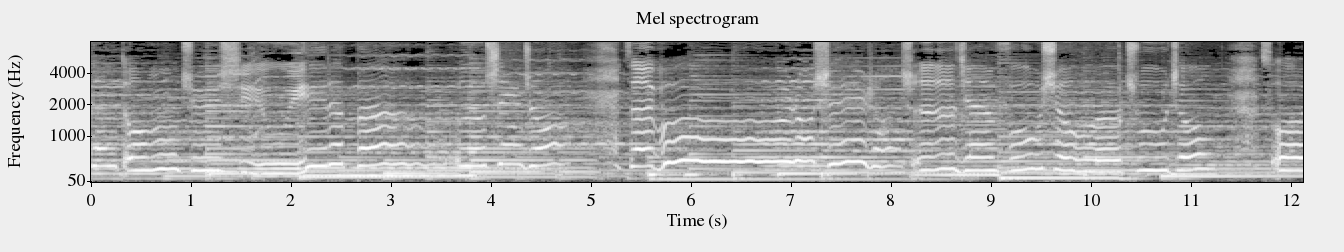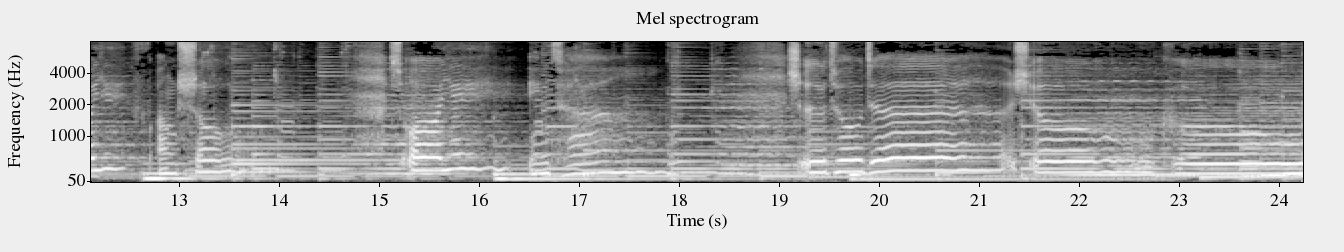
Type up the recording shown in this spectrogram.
感动巨细无遗的保留心中，再不容许让时间腐朽了初衷。所以放手，所以隐藏湿透的袖口。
